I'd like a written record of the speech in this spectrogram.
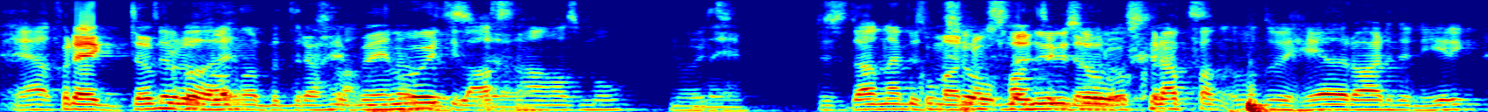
voor eigenlijk dubbele van dat bedrag. Je bijna. nooit Dus, die laatste ja. gaan als mol. Nooit. Nee. Dus dan heb Dus ik ook Manu zo, Manu schrap van, want een heel rare redenering.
